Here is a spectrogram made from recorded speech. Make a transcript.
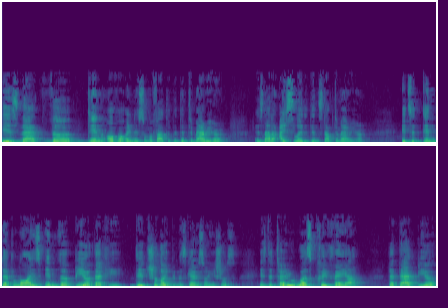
is that the din of a umafata, the din to marry her, is not an isolated din stamp to marry her. It's a din that lies in the beer that he did shaloi b'mizgeres yishus, is the Torah was kriveya that that beer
